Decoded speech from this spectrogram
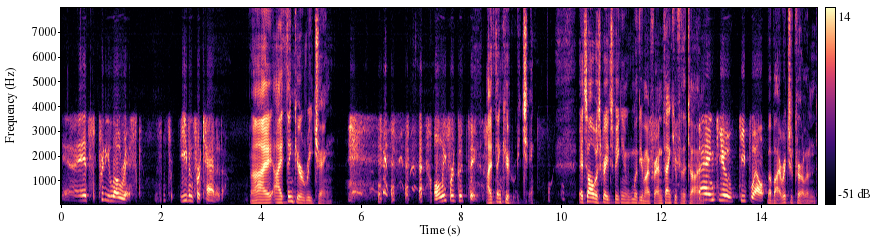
it's pretty low risk, even for Canada. I I think you're reaching. Only for good things. I think you're reaching. It's always great speaking with you, my friend. Thank you for the time. Thank you. Keep well. Bye bye. Richard Kurland.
